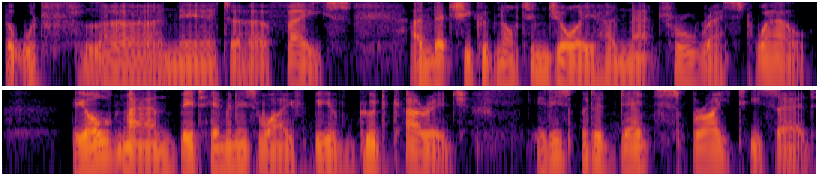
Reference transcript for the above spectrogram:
that would fleur near to her face, and that she could not enjoy her natural rest well. The old man bid him and his wife be of good courage. It is but a dead sprite, he said,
